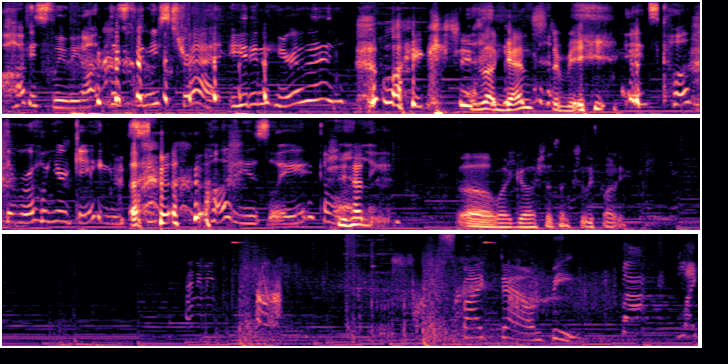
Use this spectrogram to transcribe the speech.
Obviously, Leon, that's the new strat. You didn't hear of it? like she's against me. It's called throw your games. Obviously. Come She on, had- Leon. Oh my gosh, that's actually funny. Spike down B. Back like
